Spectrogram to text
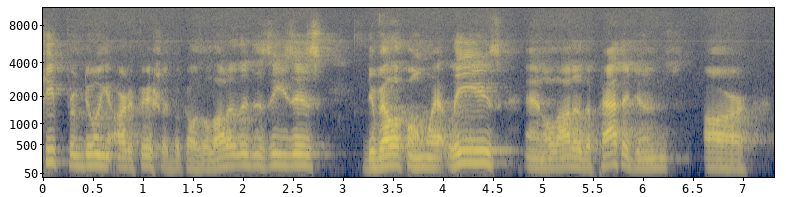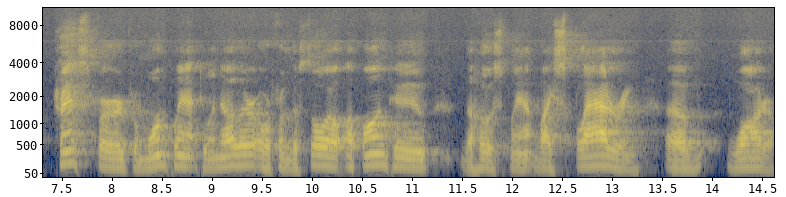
keep from doing it artificially because a lot of the diseases develop on wet leaves and a lot of the pathogens are transferred from one plant to another or from the soil up onto the host plant by splattering of water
